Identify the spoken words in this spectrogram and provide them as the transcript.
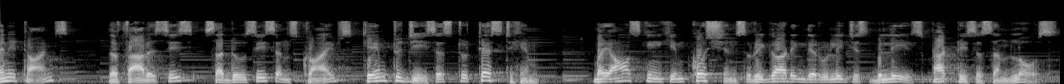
Many times, the Pharisees, Sadducees, and scribes came to Jesus to test him by asking him questions regarding their religious beliefs, practices, and laws.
